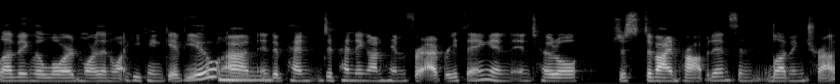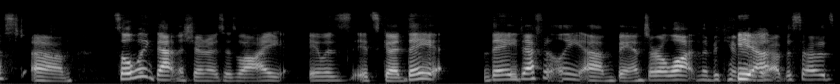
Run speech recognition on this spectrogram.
loving the Lord more than what He can give you, um, Mm. and depend depending on Him for everything, and in total just divine providence and loving trust. Um, so I'll link that in the show notes as well. I it was it's good. They they definitely um, banter a lot in the beginning Yeah. of their episodes.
